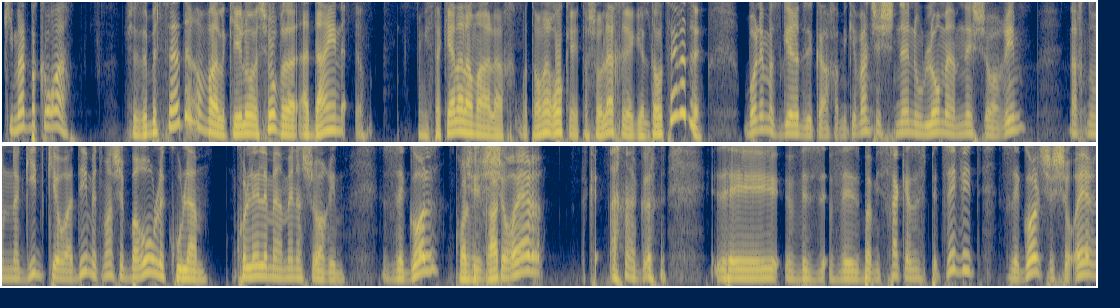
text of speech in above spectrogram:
כמעט בקורה. שזה בסדר, אבל כאילו, שוב, עדיין, מסתכל על המהלך, ואתה אומר, אוקיי, אתה שולח רגל, אתה עוצר את זה. בוא נמסגר את זה ככה, מכיוון ששנינו לא מאמני שוערים, אנחנו נגיד כאוהדים את מה שברור לכולם, כולל למאמן השוערים. זה גול. ששוער... ובמשחק הזה ספציפית, זה גול ששוער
